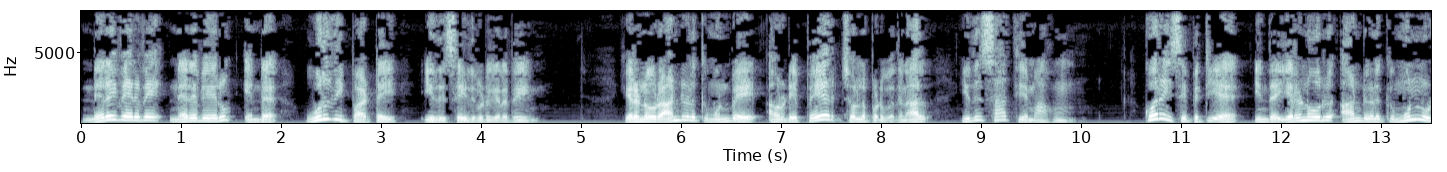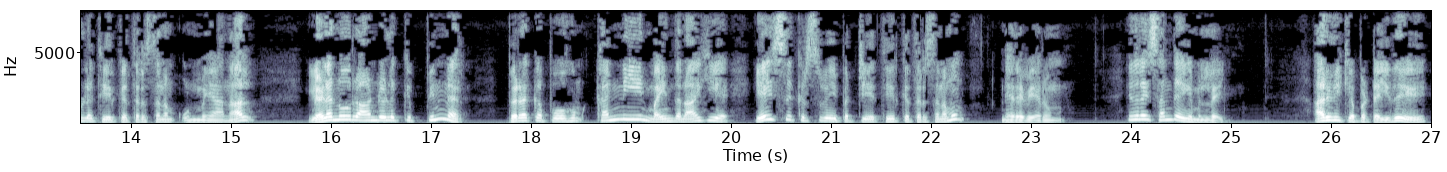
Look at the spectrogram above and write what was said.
நிறைவேறவே நிறைவேறும் என்ற உறுதிப்பாட்டை இது செய்துவிடுகிறது. இருநூறு ஆண்டுகளுக்கு முன்பே அவருடைய பெயர் சொல்லப்படுவதனால் இது சாத்தியமாகும். கோரைசை பற்றிய இந்த இருநூறு ஆண்டுகளுக்கு முன் உள்ள தீர்க்க தரிசனம் உண்மையானால் எழுநூறு ஆண்டுகளுக்கு பின்னர் பிறக்கப் போகும் கன்னியின் மைந்தனாகிய இயேசு கிறிஸ்துவை பற்றிய தீர்க்க தரிசனமும் நிறைவேறும். இதில் சந்தேகமில்லை. அறிவிக்கப்பட்ட இது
